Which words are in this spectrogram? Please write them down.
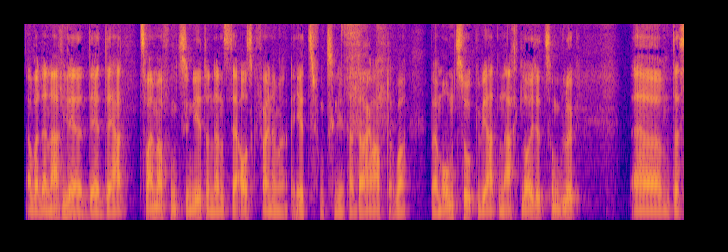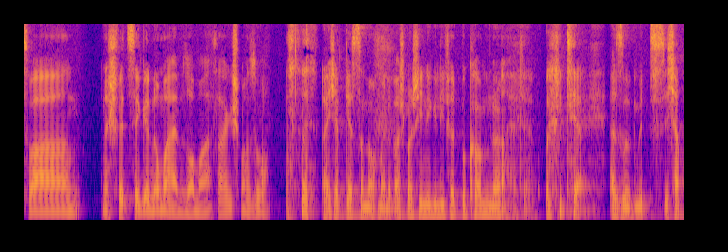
Aber danach, Okay. der, der, der hat zweimal funktioniert und dann ist der ausgefallen. Aber jetzt funktioniert er dauerhaft. Aber beim Umzug, wir hatten acht Leute zum Glück. Ähm, das war eine schwitzige Nummer im Sommer, sage ich mal so. Ich habe gestern noch meine Waschmaschine geliefert bekommen, ne? Alter. Und der, also mit, ich habe,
